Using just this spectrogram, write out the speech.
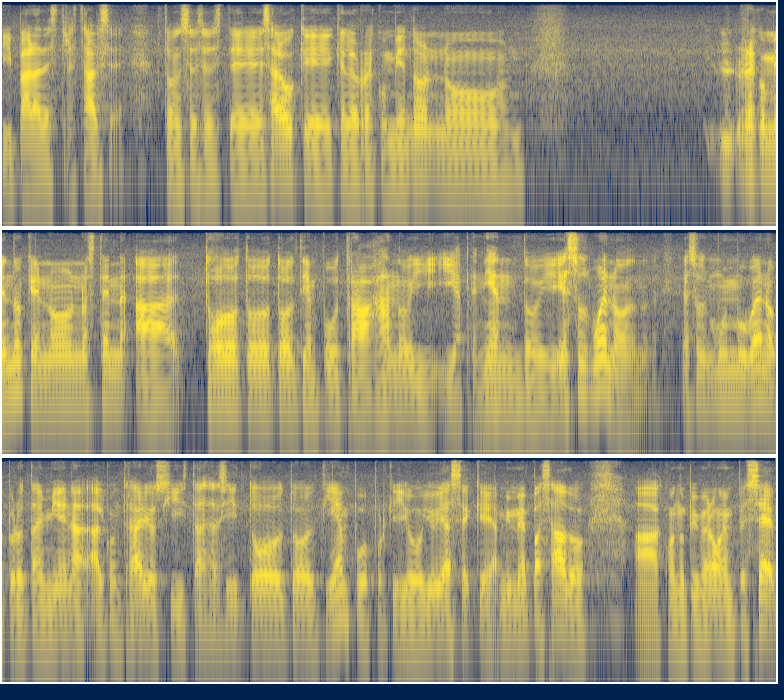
y para destresarse. Entonces, este es algo que, que lo recomiendo no recomiendo que no, no estén a todo, todo, todo el tiempo trabajando y, y, aprendiendo. Y eso es bueno, eso es muy, muy bueno, pero también al contrario, si estás así todo, todo el tiempo, porque yo, yo ya sé que a mí me ha pasado uh, cuando primero empecé,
